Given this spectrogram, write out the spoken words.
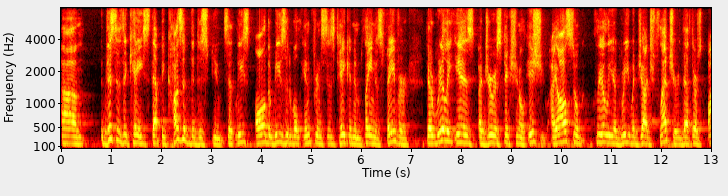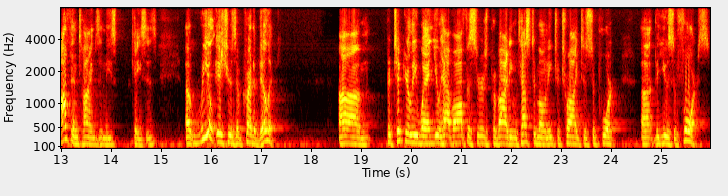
um, this is a case that because of the disputes, at least all the reasonable inferences taken in plaintiff's favor there really is a jurisdictional issue. I also clearly agree with Judge Fletcher that there's oftentimes in these cases uh, real issues of credibility, um, particularly when you have officers providing testimony to try to support uh, the use of force.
